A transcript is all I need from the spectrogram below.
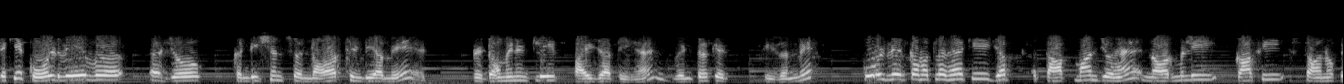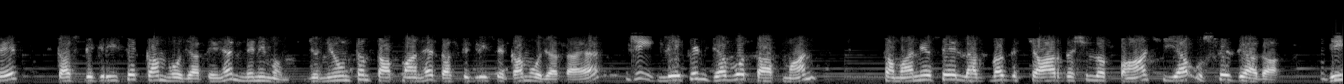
देखिए कोल्ड वेव जो कंडीशंस नॉर्थ इंडिया में प्रिडोमिनेंटली पाई जाती हैं विंटर के सीज़न में। कोल्ड वेव का मतलब है कि जब तापमान जो है नॉर्मली काफ़ी स्थानों पे 10 डिग्री से कम हो जाते हैं मिनिमम जो न्यूनतम तापमान है 10 डिग्री से कम हो जाता है। जी। लेकिन जब वो तापमान सामान्य से लगभग चार दशमलव पाँच या उससे ज़्यादा भी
